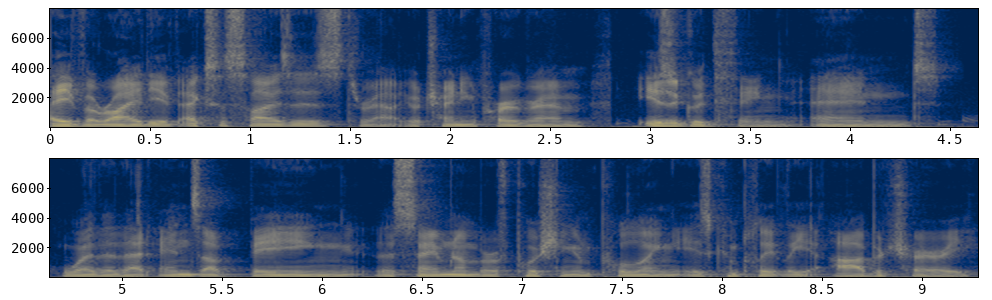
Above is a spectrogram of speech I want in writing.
a variety of exercises throughout your training program is a good thing. And whether that ends up being the same number of pushing and pulling is completely arbitrary.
